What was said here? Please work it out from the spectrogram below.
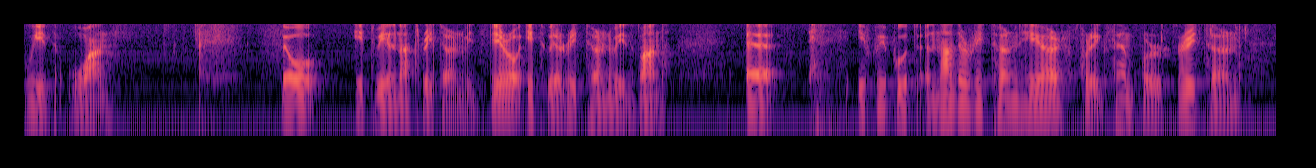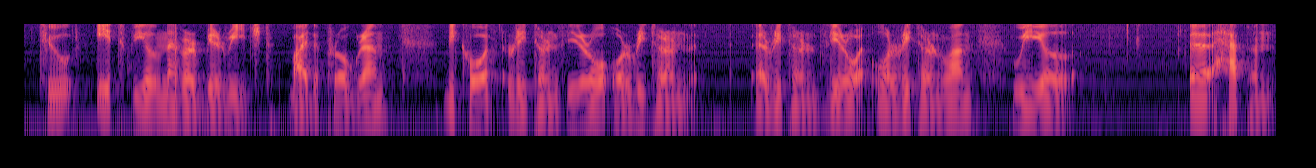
with 1 so it will not return with 0 it will return with 1 uh, if we put another return here for example return 2 it will never be reached by the program because return 0 or return uh, return 0 or return 1 will uh, happen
